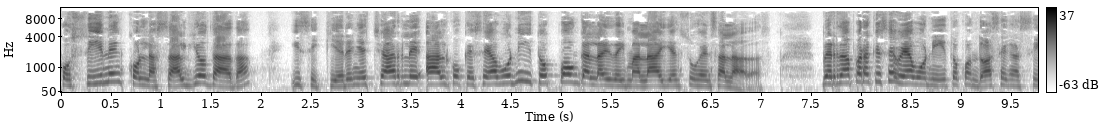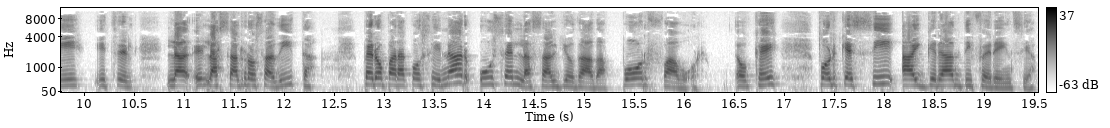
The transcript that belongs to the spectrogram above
cocinen con la sal yodada y si quieren echarle algo que sea bonito, pónganla de Himalaya en sus ensaladas. ¿Verdad? Para que se vea bonito cuando hacen así la, la sal rosadita. Pero para cocinar usen la sal yodada, por favor. ¿Ok? Porque sí hay gran diferencia.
